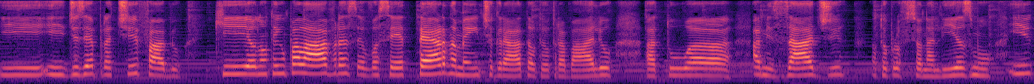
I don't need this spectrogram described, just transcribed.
e, e dizer para ti, Fábio, que eu não tenho palavras, eu vou ser eternamente grata ao teu trabalho, à tua amizade, ao teu profissionalismo. E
